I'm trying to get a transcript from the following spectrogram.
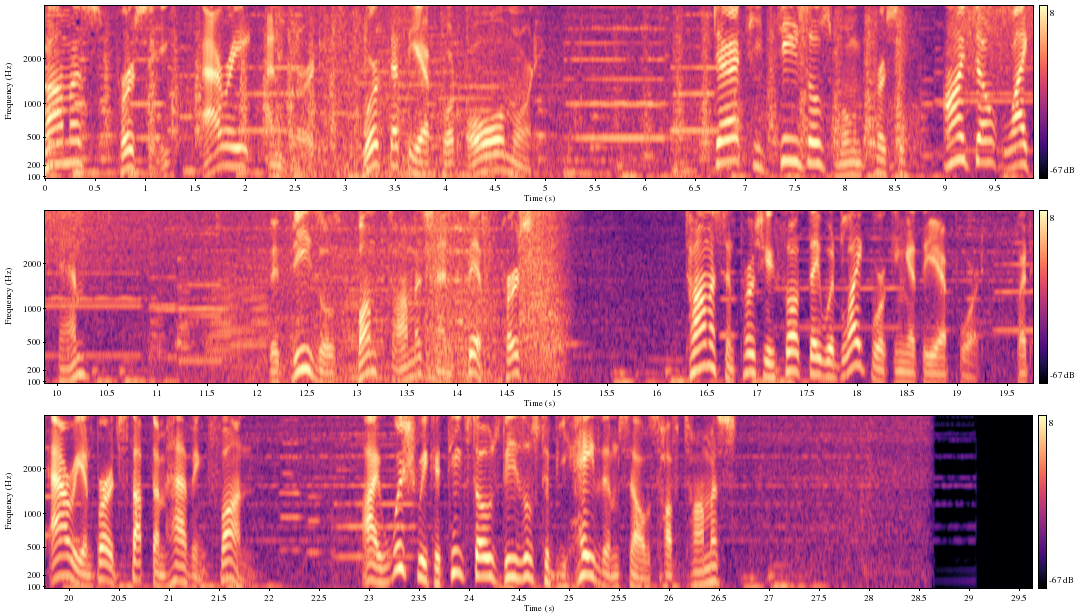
Thomas, Percy, Harry, and Bert worked at the airport all morning. Dirty diesels, moaned Percy. I don't like them. The diesels bumped Thomas and Biff Percy. Thomas and Percy thought they would like working at the airport, but Harry and Bert stopped them having fun. I wish we could teach those diesels to behave themselves, huffed Thomas.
